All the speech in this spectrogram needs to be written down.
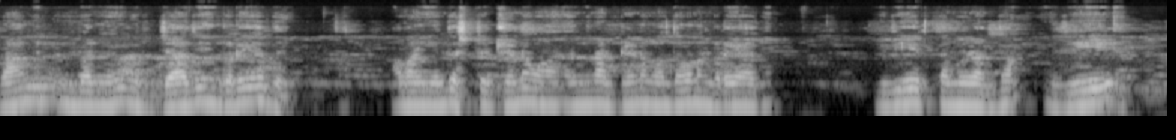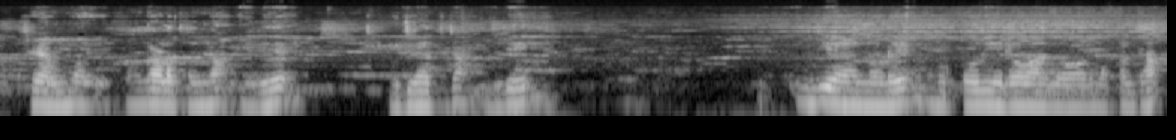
பிராமின் என்பது ஒரு ஜாதியும் கிடையாது. அவன் எந்த ஸ்டேட்லேனும் எந்த நாட்டிலேனும் வந்தவனும் கிடையாது. இதே தமிழன் தான். இதே வங்காளத்தன் தான். இதே குஜராத் தான். இதே இந்தியாவினுடைய பகுதியில் வாழ்ந்த மக்கள் தான்.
